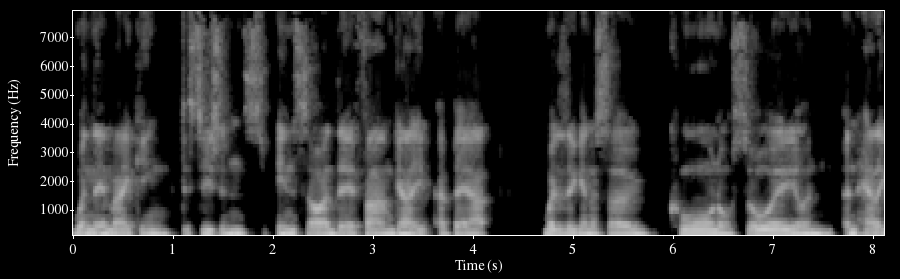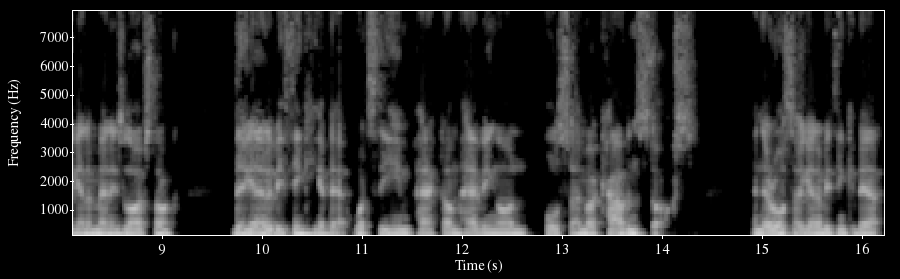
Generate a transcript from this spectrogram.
when they're making decisions inside their farm gate about whether they're going to sow corn or soy and, and how they're going to manage livestock, they're going to be thinking about what's the impact I'm having on also my carbon stocks. And they're also going to be thinking about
